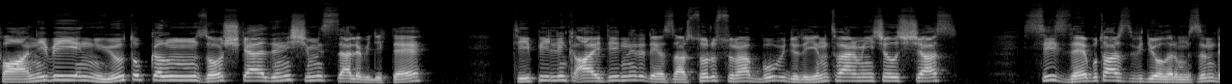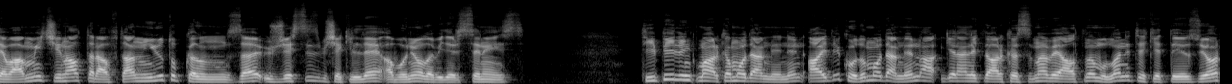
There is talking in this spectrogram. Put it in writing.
Fani Bey'in YouTube kanalımıza hoş geldiniz. Şimdi sizlerle birlikte TP-Link ID nerede yazar sorusuna bu videoda yanıt vermeye çalışacağız. Siz de bu tarz videolarımızın devamı için alt taraftan YouTube kanalımıza ücretsiz bir şekilde abone olabilirsiniz. TP-Link marka modemlerinin ID kodu modemlerin genellikle arkasına ve altına bulunan etikette yazıyor.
